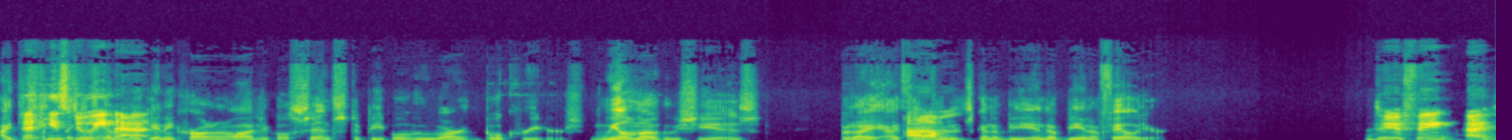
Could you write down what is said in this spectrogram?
I that he's doing that. Make any chronological sense to people who aren't book readers? We'll know who she is, but I, I think um, that it's going to be end up being a failure. Do you think I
